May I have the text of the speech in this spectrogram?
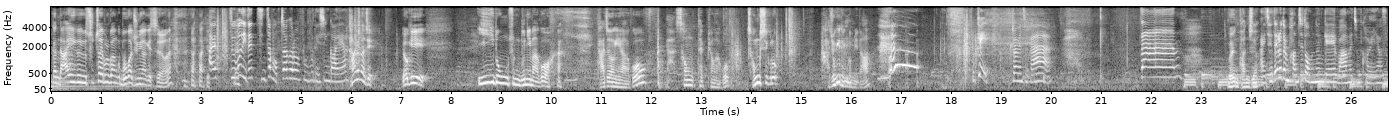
그러니까 나이 그 숫자에 불과한 거 뭐가 중요하겠어요? 아, 두분 이제 진짜 법적으로 부부 되신 거예요? 당연하지. 여기 이동숙 누님하고 다정이하고 나 성태평하고 정식으로 가족이 된 겁니다. 오케이. 그러면 제가 웬 반지야? 아니 제대로 된 반지도 없는 게 마음에 좀 걸려서.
